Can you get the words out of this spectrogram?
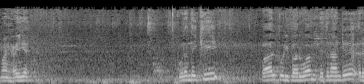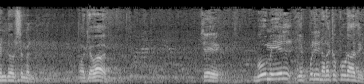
வாங்க வைங்க. குழந்தைக்கு பால் குடி பருவம் எத்தனை ஆண்டு? ரெண்டு வருஷங்கள். ஓகேவா? சரி. பூமியில் எப்படி நடக்கக்கூடாது?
